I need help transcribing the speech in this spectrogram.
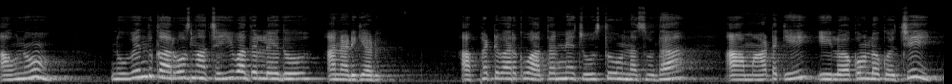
అవును నువ్వెందుకు ఆ రోజు నా చెయ్యి వదలలేదు? అని అడిగాడు. అప్పటి వరకు అతన్నే చూస్తూ ఉన్న సుధా ఆ మాటకి ఈ లోకంలోకి వచ్చి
